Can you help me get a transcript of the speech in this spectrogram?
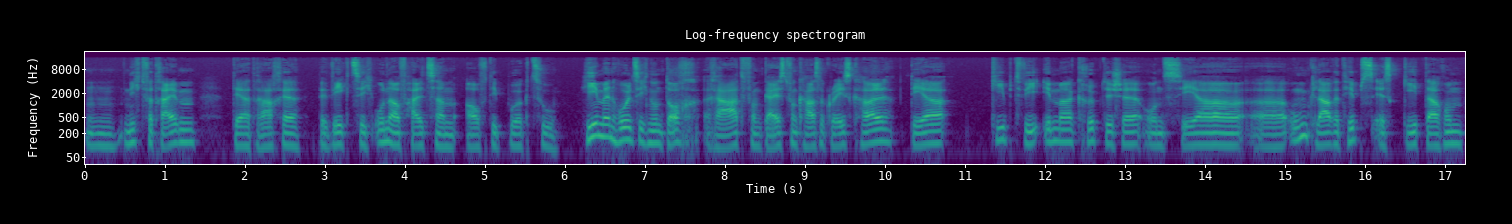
hm, nicht vertreiben. Der Drache bewegt sich unaufhaltsam auf die Burg zu. Heeman holt sich nun doch Rat vom Geist von Castle Grayskull, der gibt wie immer kryptische und sehr äh, unklare Tipps. Es geht darum,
